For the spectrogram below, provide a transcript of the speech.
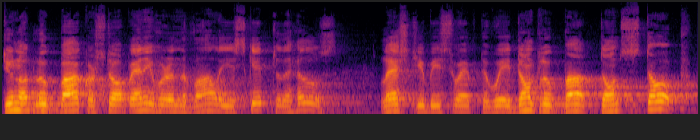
Do not look back or stop anywhere in the valley. Escape to the hills, lest you be swept away. Don't look back. Don't stop.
